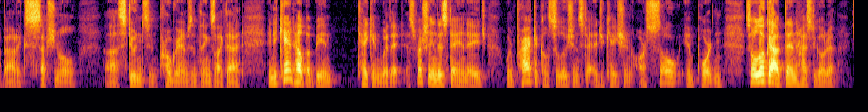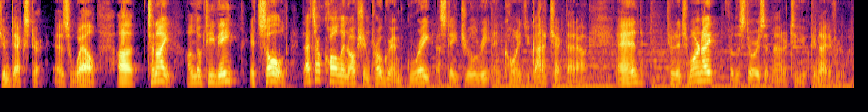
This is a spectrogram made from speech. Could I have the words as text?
about exceptional uh, students and programs and things like that. And you can't help but being taken with it, especially in this day and age when practical solutions to education are so important. So Lookout then has to go to Jim Dexter as well. Uh, tonight on Look TV, it's sold. That's our call-in auction program. Great estate jewelry and coins. You got to check that out. And tune in tomorrow night for the stories that matter to you. Good night, everyone.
